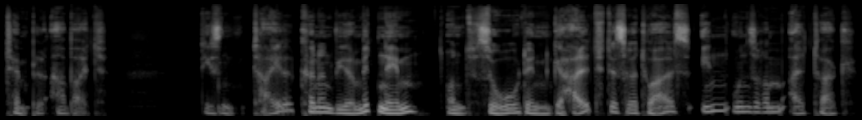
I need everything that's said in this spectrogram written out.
Tempelarbeit. Diesen Teil können wir mitnehmen und so den Gehalt des Rituals in unserem Alltag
